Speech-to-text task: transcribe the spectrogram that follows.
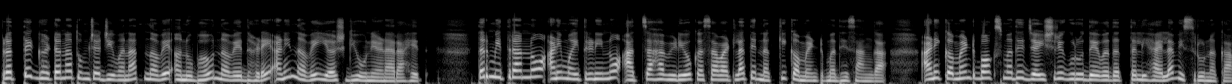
प्रत्येक घटना तुमच्या जीवनात नवे अनुभव नवे धडे आणि नवे यश घेऊन येणार आहेत. तर मित्रांनो आणि मैत्रिणींनो आजचा हा व्हिडिओ कसा वाटला ते नक्की कमेंटमध्ये सांगा आणि कमेंट बॉक्समध्ये जयश्री गुरुदेवदत्त लिहायला विसरू नका.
